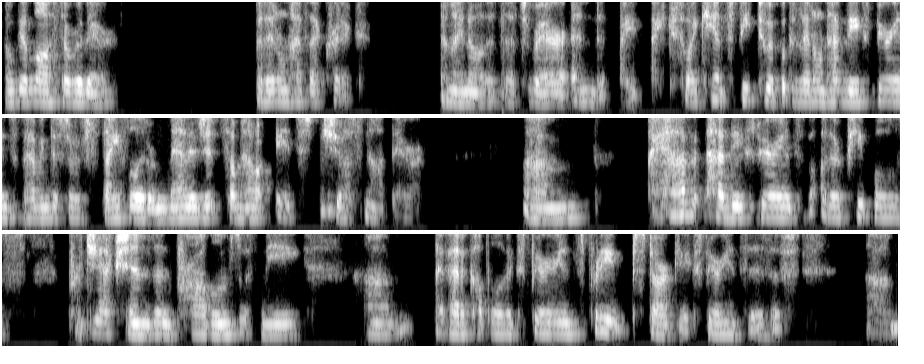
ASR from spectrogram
don't get lost over there. But I don't have that critic and I know that that's rare, and I, I, so I can't speak to it because I don't have the experience of having to sort of stifle it or manage it somehow. It's just not there. Um, I have had the experience of other people's projections and problems with me. Um, I've had a couple of experience, pretty stark experiences of um,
